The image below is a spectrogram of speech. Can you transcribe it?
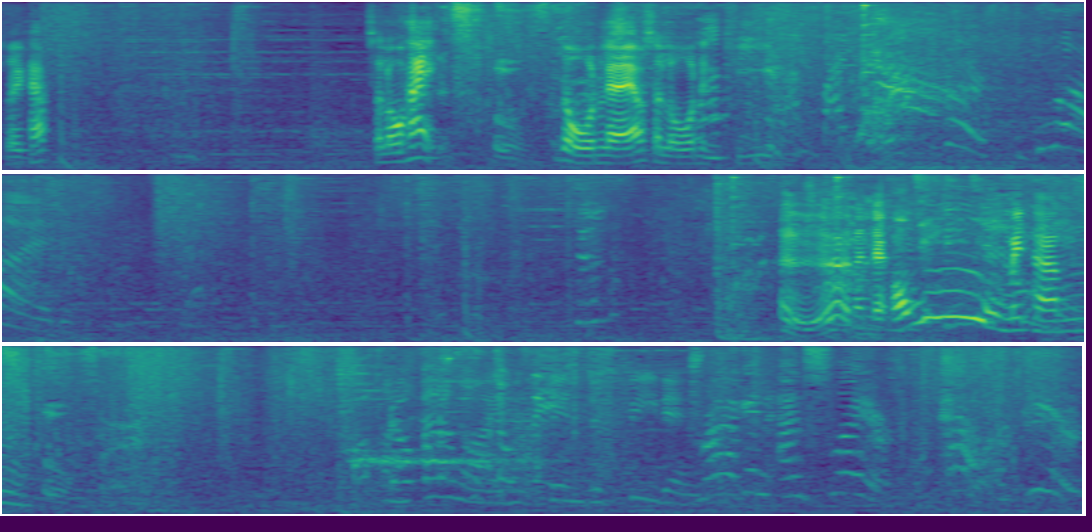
สวยครับ สโลว์ให้ It's over. โดนแล้วสโลว์หนึ่งทีเออ นั่นแหละโอ้ไม่ทัน Ally has been defeated. Dragon and Slayer have appeared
